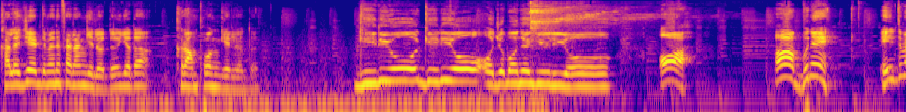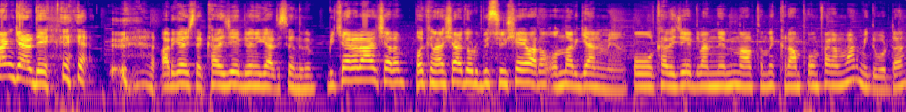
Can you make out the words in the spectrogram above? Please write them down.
Kaleci eldiveni falan geliyordu ya da krampon geliyordu. Geliyor geliyor. Acaba ne geliyor? Ah. Ah bu ne? Eldiven geldi. Arkadaşlar kaleci eldiveni geldi sanırım. Bir kere daha açalım. Bakın aşağı doğru bir sürü şey var onlar gelmiyor. O kaleci eldivenlerinin altında krampon falan var mıydı burada?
